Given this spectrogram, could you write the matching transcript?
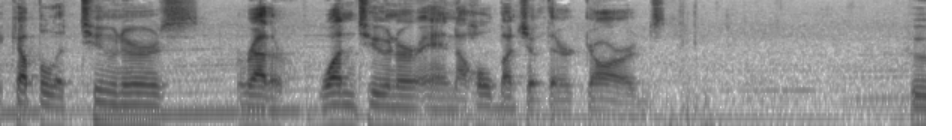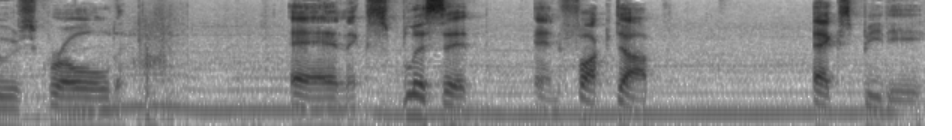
a couple of tuners, or rather, one tuner and a whole bunch of their guards who scrolled an explicit and fucked up XBD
